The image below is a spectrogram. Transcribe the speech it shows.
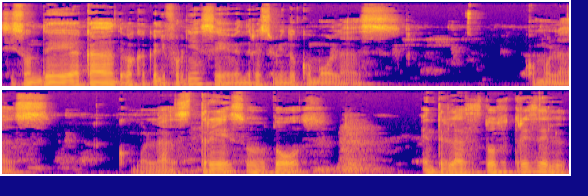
si son de acá, de Baja California, se vendría subiendo como las. como las. como las 3 o 2. Entre las 2 o 3 del,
